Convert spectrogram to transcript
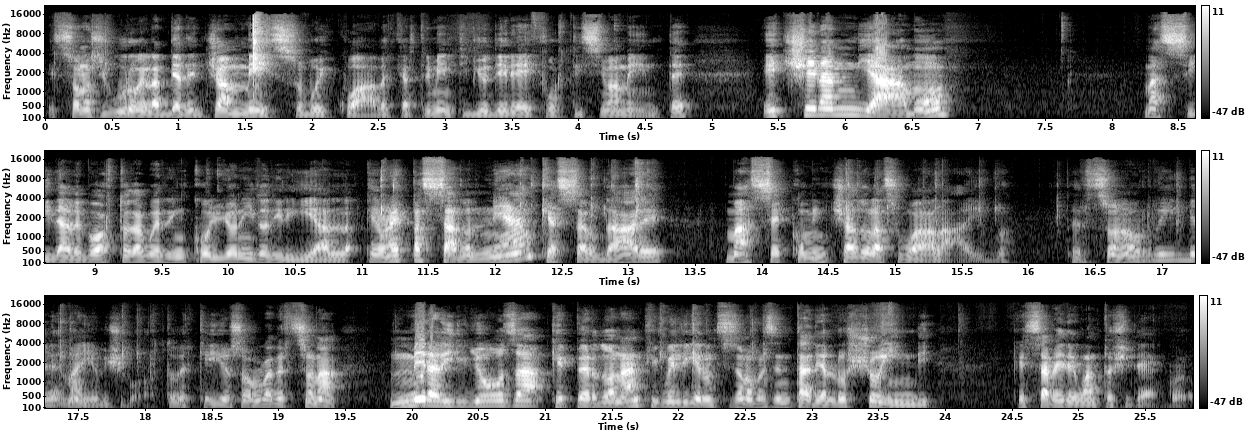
e sono sicuro che l'abbiate già messo voi qua, perché altrimenti vi odierei fortissimamente. E ce ne andiamo. Ma sì, dai, vi porto da quel rincoglionito di Real. Che non è passato neanche a salutare. Ma si è cominciato la sua live. Persona orribile, ma io vi ci porto. Perché io sono una persona meravigliosa. Che perdona anche quelli che non si sono presentati allo show indie. Che sapete quanto ci tengono.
